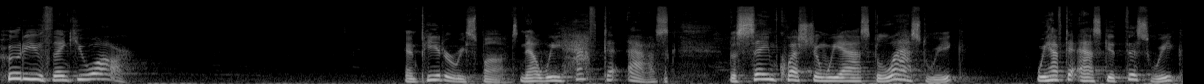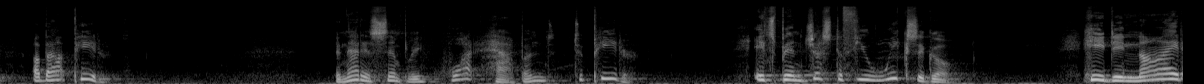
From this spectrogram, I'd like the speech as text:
Who do you think you are? And Peter responds. Now we have to ask the same question we asked last week. We have to ask it this week about Peter. And that is simply what happened to Peter? It's been just a few weeks ago. He denied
